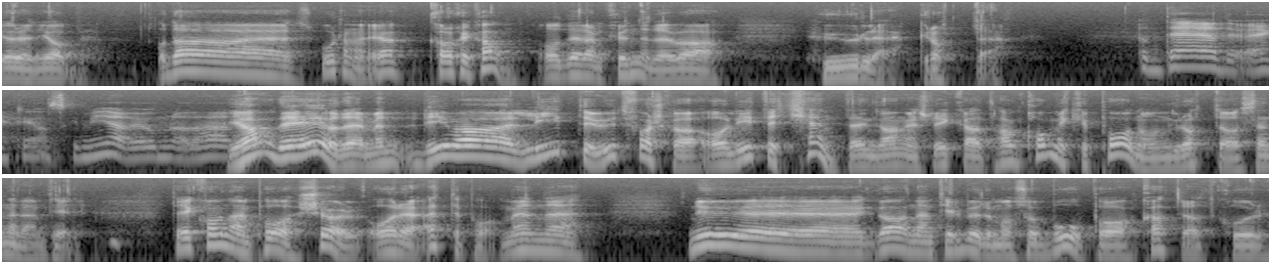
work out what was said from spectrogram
gjøre en jobb. Og da eh, spurte han ja, hva dere kan. Og det de kunne, det var hule, grotte. Og det er det jo egentlig ganske mye av i området her. Ja, det er jo det, men de var lite utforska og lite kjent den gangen, slik at han kom ikke på noen grotter å sende dem til. Det kom de på sjøl året etterpå. Men eh, nå eh, ga han dem tilbud om å bo på Katrat, hvor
